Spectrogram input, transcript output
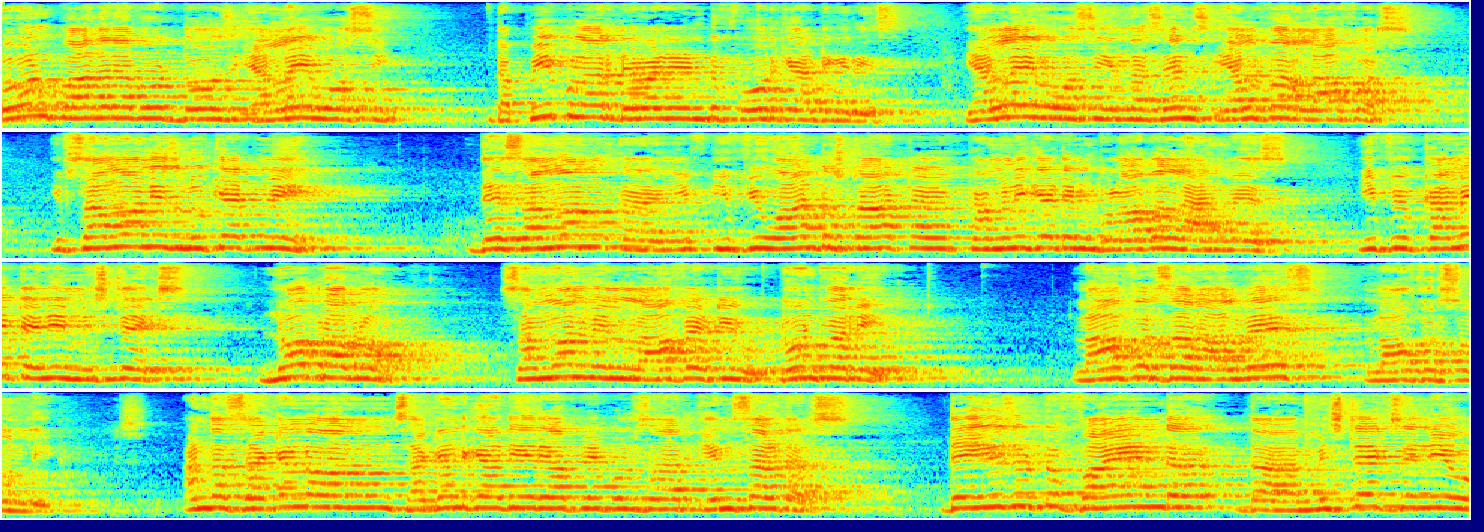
don't bother about those livoc the people are divided into four categories LIOC in the sense l for laughers if someone is look at me they someone uh, if, if you want to start to communicate in global language if you commit any mistakes no problem someone will laugh at you don't worry laughers are always laughers only and the second one second category of people are insulters they use it to find uh, the mistakes in you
